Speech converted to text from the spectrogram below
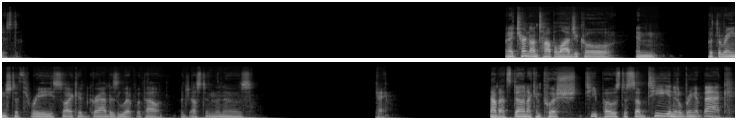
Just And I turned on topological and put the range to three so I could grab his lip without adjusting the nose. Okay. Now that's done, I can push T-pose to sub T and it'll bring it back.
